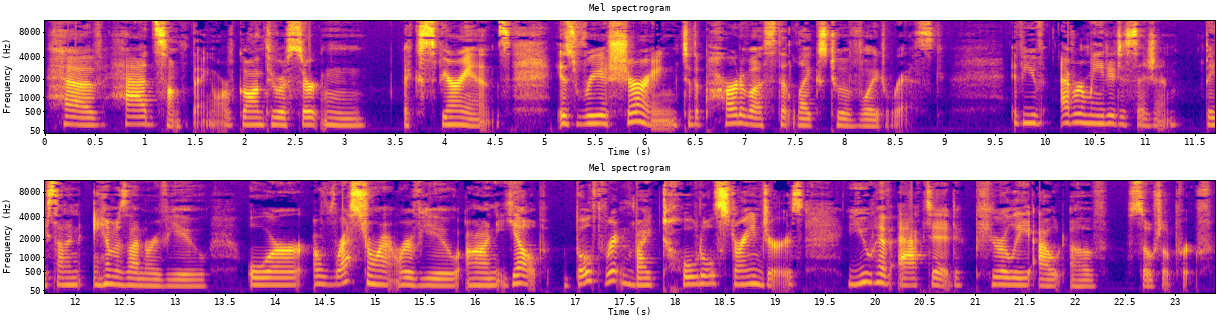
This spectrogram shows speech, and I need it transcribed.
have had something or have gone through a certain experience is reassuring to the part of us that likes to avoid risk. If you've ever made a decision based on an Amazon review or a restaurant review on Yelp, both written by total strangers, you have acted purely out of social proof.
